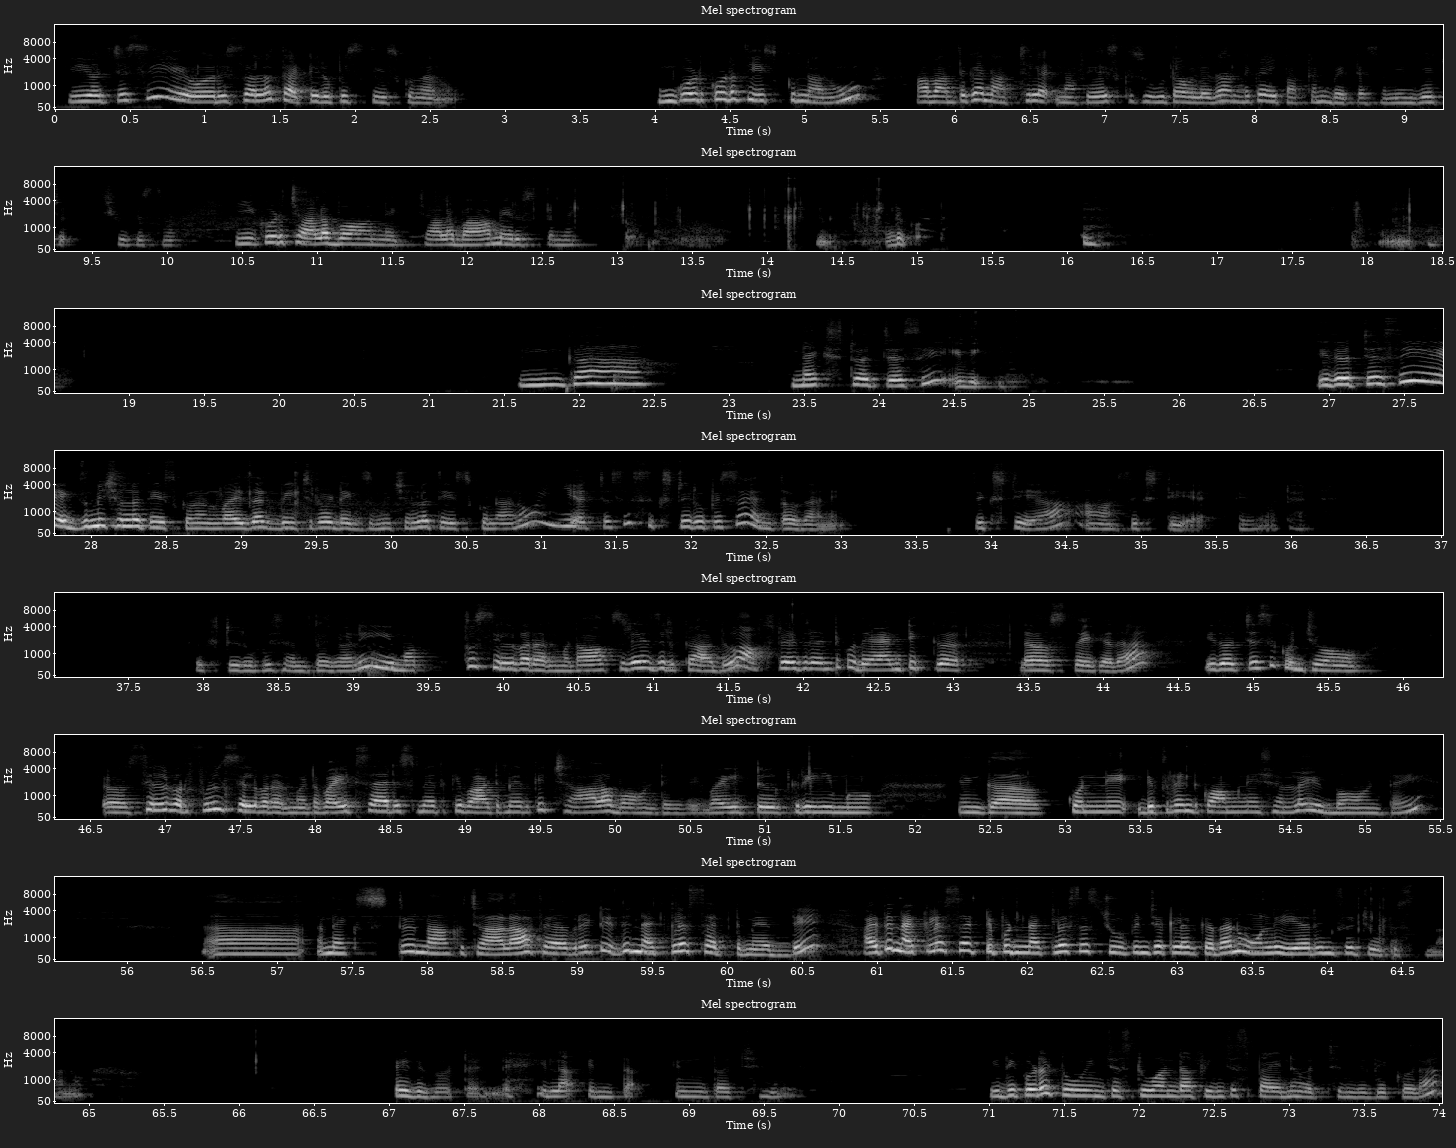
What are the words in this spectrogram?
ఇవి వచ్చేసి ఒరిస్సాలో థర్టీ రూపీస్ తీసుకున్నాను. ఇంకోటి కూడా తీసుకున్నాను. అవి అంతగా నచ్చలే. నా ఫేస్కి సూట్ అవ్వలేదు. అందుకే ఈ పక్కన పెట్టేస్తాను ఇవే చూ చూపిస్తున్నాను ఇవి కూడా చాలా బాగున్నాయి. చాలా బాగా మెరుస్తున్నాయి. ఇది కూడా ఇంకా నెక్స్ట్ వచ్చేసి ఇవి. ఇది వచ్చేసి ఎగ్జిబిషన్లో తీసుకున్నాను. వైజాగ్ బీచ్ రోడ్ ఎగ్జిబిషన్లో తీసుకున్నాను. ఇవి వచ్చేసి సిక్స్టీ రూపీస్ ఎంతో కానీ సిక్స్టీయా? సిక్స్టీయే. ఇదొకటండి సిక్స్టీ రూపీస్ ఎంతో కానీ ఈ మొత్తం సిల్వర్ అనమాట ఆక్సిడైజర్ కాదు. ఆక్సిడైజర్ అంటే కొద్దిగా యాంటిక్లా వస్తాయి కదా. ఇది వచ్చేసి కొంచెం సిల్వర్ ఫుల్ సిల్వర్ అనమాట వైట్ శారీస్ మీదకి వాటి మీదకి చాలా బాగుంటాయి ఇవి. వైట్ క్రీము ఇంకా కొన్ని డిఫరెంట్ కాంబినేషన్లో ఇవి బాగుంటాయి. నెక్స్ట్ నాకు చాలా ఫేవరెట్ ఇది నెక్లెస్ సెట్ మీదది. అయితే నెక్లెస్ సెట్ ఇప్పుడు నెక్లెసెస్ చూపించట్లేదు కదా అని ఓన్లీ ఇయర్ రింగ్సే చూపిస్తున్నాను. ఇది అండి ఇలా ఇంత ఇంత వచ్చింది. ఇది కూడా two inches two and half inches పైన వచ్చింది ఇది కూడా.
